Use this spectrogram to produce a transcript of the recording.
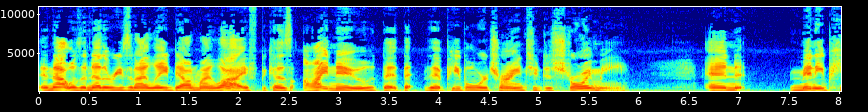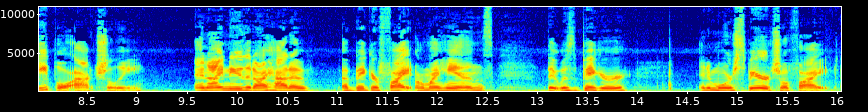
and that was another reason I laid down my life because I knew that, that that people were trying to destroy me. And many people actually. And I knew that I had a, a bigger fight on my hands that was bigger and a more spiritual fight.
